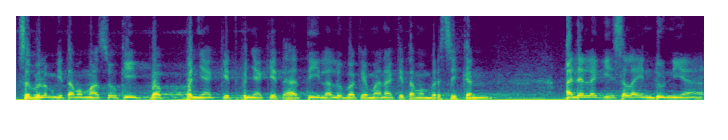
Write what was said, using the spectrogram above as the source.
Sebelum kita memasuki penyakit-penyakit hati lalu bagaimana kita membersihkan ada lagi selain dunia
